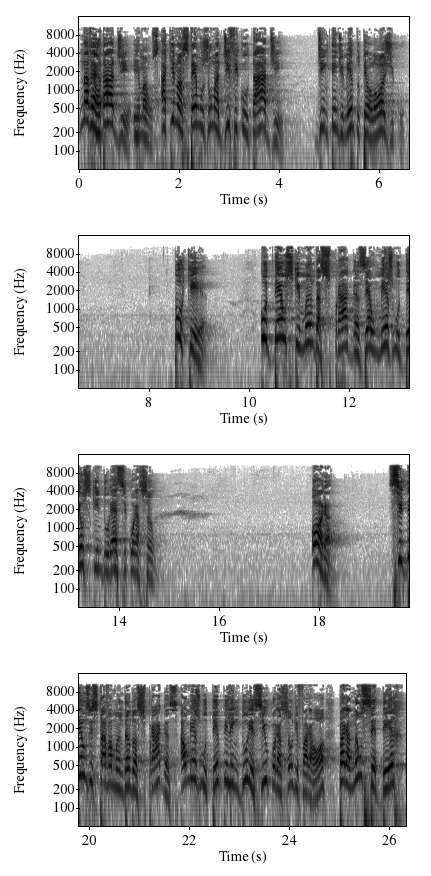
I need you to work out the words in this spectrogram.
Na verdade, irmãos, aqui nós temos uma dificuldade de entendimento teológico. Por quê? O Deus que manda as pragas é o mesmo Deus que endurece coração. Ora, se Deus estava mandando as pragas, ao mesmo tempo ele endurecia o coração de Faraó para não ceder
